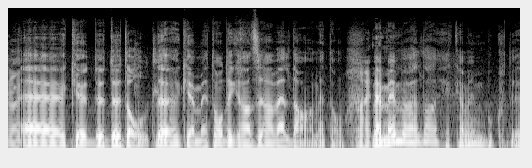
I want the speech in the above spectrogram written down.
Ouais. euh, que de de d'autres, là, que, mettons, de grandir en Val d'Or, mettons. Ouais. Mais même à Val d'Or, il y a quand même beaucoup de...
